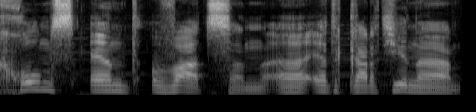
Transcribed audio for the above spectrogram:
«Холмс энд Ватсон». Э, это картина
